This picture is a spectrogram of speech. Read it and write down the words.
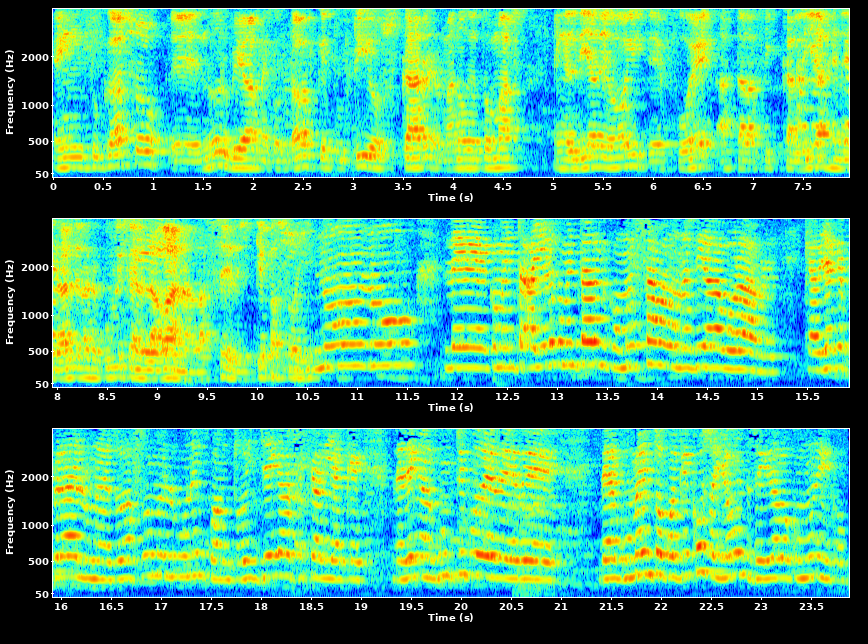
En tu caso, eh, Nurbia, me contabas que tu tío Oscar, hermano de Tomás, en el día de hoy eh, fue hasta la Fiscalía General de la República en La Habana, la sede. ¿Y qué pasó allí? No, no, le comenta, ayer le comentaron que como es sábado no es día laborable, que habría que esperar el lunes. De todas formas, el lunes, en cuanto él llegue a la Fiscalía, que le den algún tipo de, de, de, argumento o cualquier cosa, yo enseguida lo comunico.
